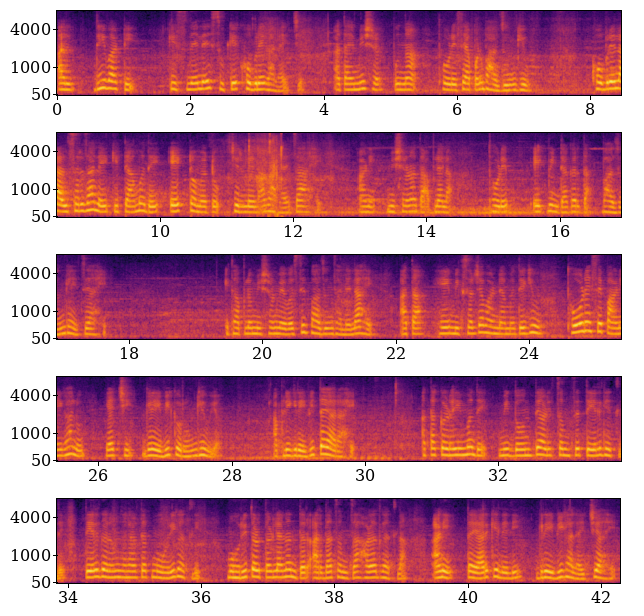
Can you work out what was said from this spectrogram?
अर्धी वाटी किसलेले सुके खोबरे घालायचे. आता हे मिश्रण पुन्हा थोडेसे आपण भाजून घेऊ. खोबरे लालसर झाले की त्यामध्ये एक टोमॅटो चिरलेला घालायचा आहे. आणि मिश्रण आता आपल्याला थोडे एक मिनटाकरता भाजून घ्यायचे आहे. इथं आपलं मिश्रण व्यवस्थित भाजून झालेलं आहे. आता हे मिक्सरच्या भांड्यामध्ये घेऊन थोडेसे पाणी घालून याची ग्रेव्ही करून घेऊया. आपली ग्रेव्ही तयार आहे. आता कढईमध्ये मी दोन ते अडीच चमचे तेल घेतले. तेल गरम झाल्यावर त्यात मोहरी घातली. मोहरी तडतडल्यानंतर अर्धा चमचा हळद घातला आणि तयार केलेली ग्रेव्ही घालायची आहे.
